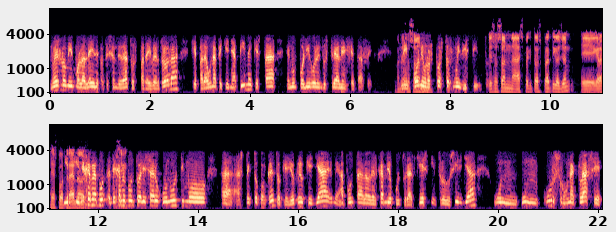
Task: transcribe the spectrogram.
No es lo mismo la ley de protección de datos para Iberdrola que para una pequeña pyme que está en un polígono industrial en Getafe. Le impone unos costos muy distintos. Esos son aspectos prácticos, John. Eh, gracias por traernos. Y, déjame, déjame puntualizar un último ah, aspecto concreto que yo creo que ya apunta a lo del cambio cultural, que es introducir ya un, un curso, una clase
